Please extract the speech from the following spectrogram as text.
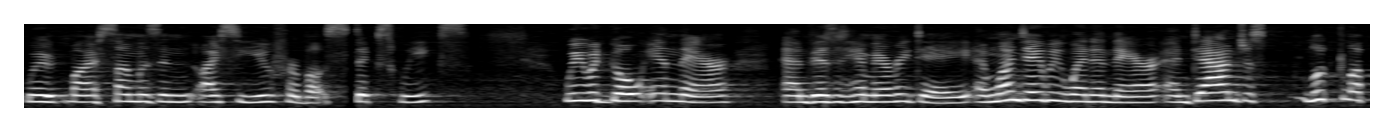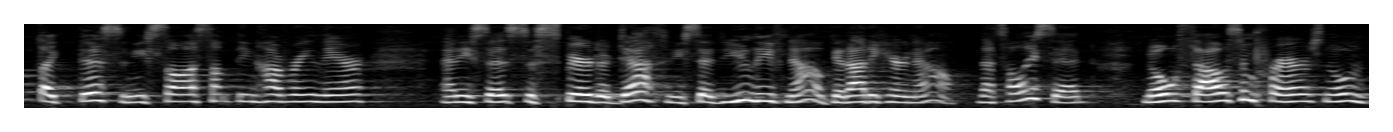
when my son was in ICU for about six weeks, we would go in there and visit him every day. And one day we went in there, and Dan just looked up like this, and he saw something hovering there. And he says, the spirit of death. And he said, You leave now. Get out of here now. That's all he said. No thousand prayers, no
